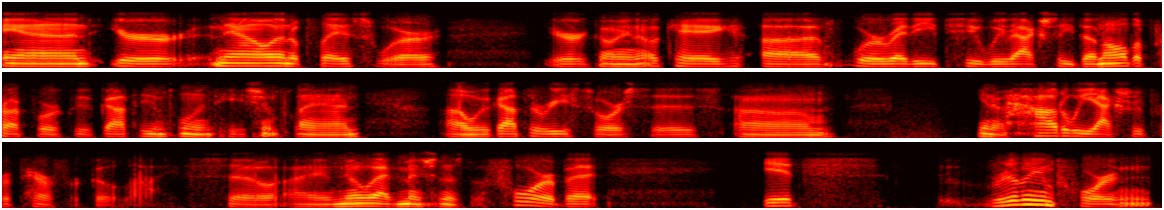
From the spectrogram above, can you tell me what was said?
and you're now in a place where you're going, okay, uh, we're ready to, we've actually done all the prep work, we've got the implementation plan, uh, we've got the resources. Um, you know, how do we actually prepare for go live? So I know I've mentioned this before, but it's really important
